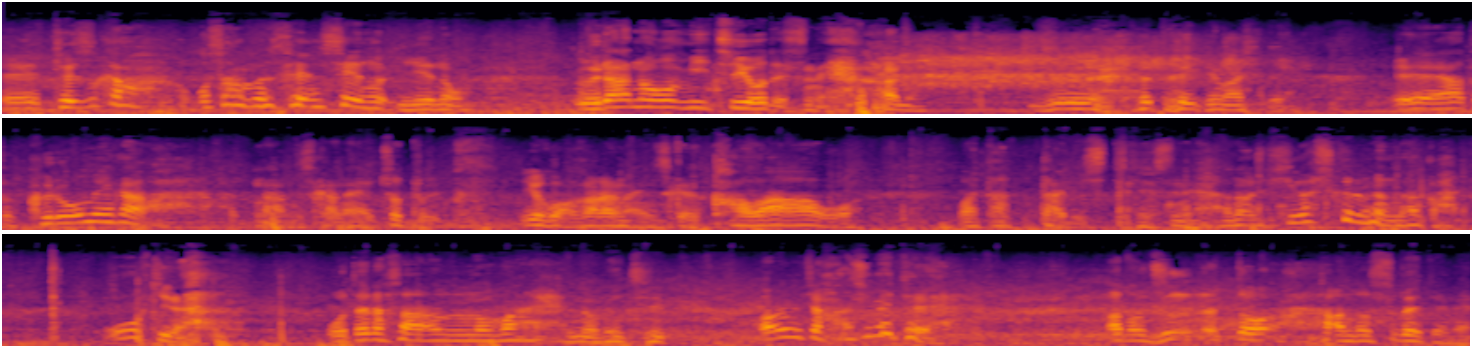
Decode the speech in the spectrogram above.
え、手塚治虫先生の家の裏の道をですね あのずっと行きまして、え、あと黒目川なんですかねちょっとよくわからないんですけど川を渡ったりしてですねあの東久留米のなんか大きなお寺さんの前の道あの道初めてあのずっとあの全てね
